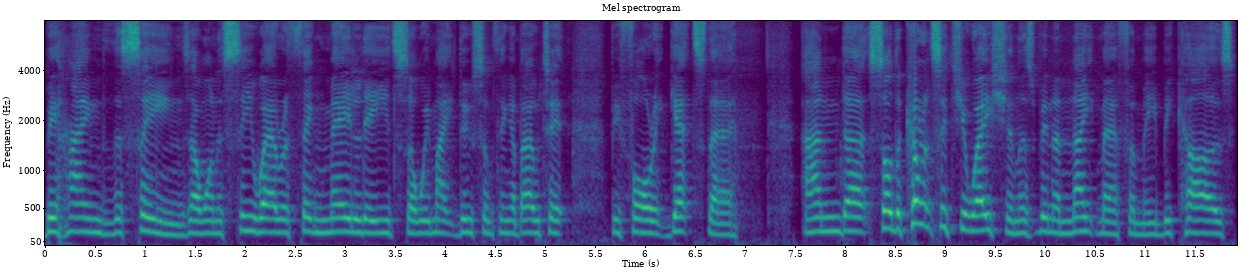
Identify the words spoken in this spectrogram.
behind the scenes. I want to see where a thing may lead so we might do something about it before it gets there. And uh, so the current situation has been a nightmare for me because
